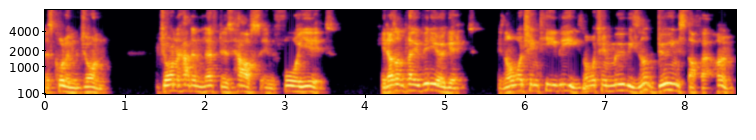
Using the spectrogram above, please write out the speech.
Let's call him John. John hadn't left his house in four years. He doesn't play video games. He's not watching TV. He's not watching movies. He's not doing stuff at home.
